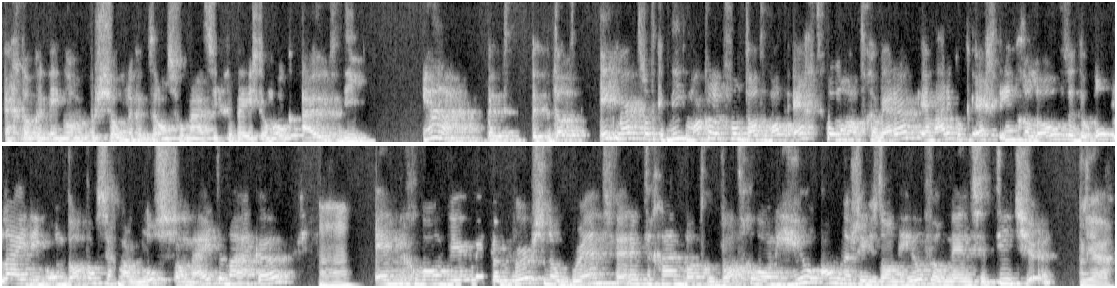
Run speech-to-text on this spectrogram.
echt ook een enorme persoonlijke transformatie geweest om ook uit die ja, het, dat, ik merkte dat ik het niet makkelijk vond. Dat wat echt voor me had gewerkt en waar ik ook echt in geloofde, de opleiding om dat dan zeg maar los van mij te maken. Mhm. En gewoon weer met mijn personal brand verder te gaan, wat, wat gewoon heel anders is dan heel veel mensen teachen. Ja.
